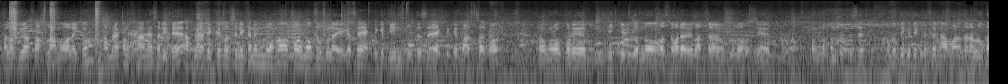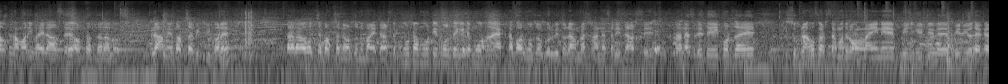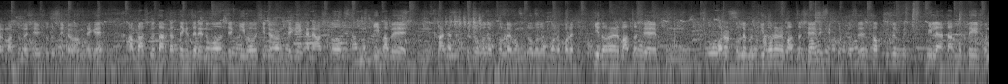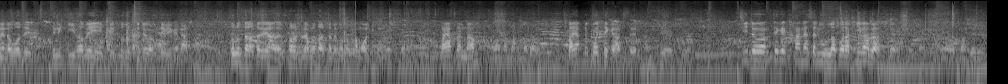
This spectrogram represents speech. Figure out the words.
আসসালামু আলাইকুম। আমরা এখন খান হেসারিতে আপনারা দেখতে পাচ্ছেন এখানে মহা মহাকর্মযজ্ঞ লাগে গেছে। একদিকে ডিম তুলতেছে, একদিকে বাচ্চা সংগ্রহ করে বিক্রির জন্য হচ্ছে অর্ডারের বাচ্চাগুলো হচ্ছে সংরক্ষণ করতেছে। অন্যদিকে দেখতেছেন আমরা যারা লোকাল খামারি ভাইরা আছে, অর্থাৎ যারা গ্রামে বাচ্চা বিক্রি করে, তারা হচ্ছে বাচ্চা নেওয়ার জন্য বাড়িতে আসছে। মোটামুটি বলতে গেলে মহা একটা কর্মযজ্ঞের ভিতরে আমরা খান হেসারিতে আসছি। খান হেসারিতে এই পর্যায়ে কিছু গ্রাহক আসছে আমাদের অনলাইনে ইউটিউবে ভিডিও দেখার মাধ্যমে সে শুধু চিটাগাং থেকে। আমরা আসলে তার কাছ থেকে জেনে নেব সে কীভাবে চিটাগাং থেকে এখানে আসলো এবং কীভাবে খান হেসারিতে যোগাযোগ করল এবং যোগাযোগ করার পরে কী ধরনের বাচ্চা সে অর্ডার করল এবং কী ধরনের বাচ্চা সে রিসিভ করতেছে সব কিছু মিলে তার মুখ থেকে শুনে নেব যে তিনি কীভাবে এই শুধু চিটাগাং থেকে এখানে আসেন চলুন তাড়াতাড়ি সরাসরি আমরা তার সাথে কথা বলব। ভাই আপনার নাম? আমার নাম মোহাম্মদ ভাই আপনি কই থেকে আসছেন? চিটাগাং থেকে খানেসারি উল্লাপাড়া কীভাবে আসলেন? আমি আপনাদের এই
